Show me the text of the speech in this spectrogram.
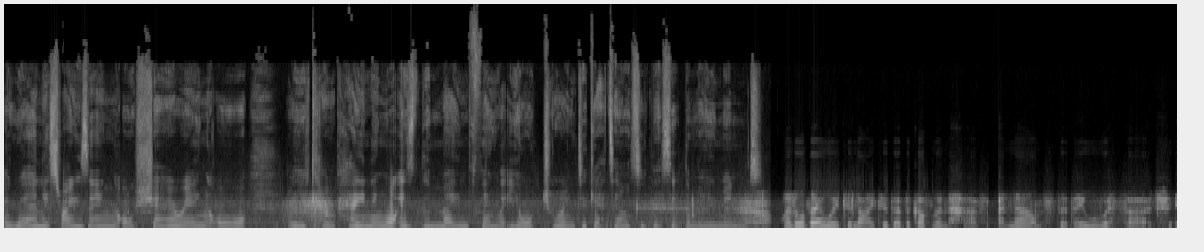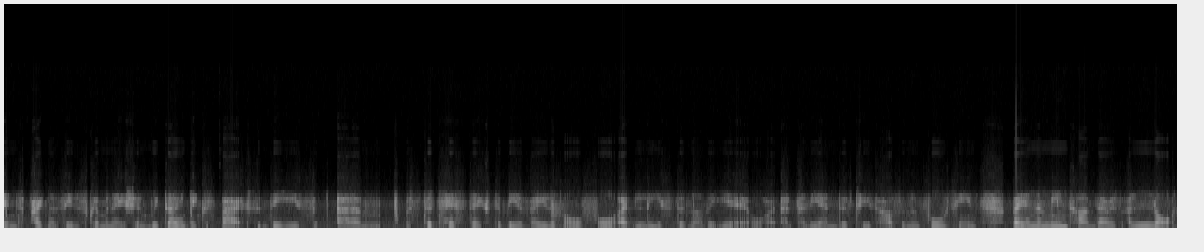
awareness raising, or sharing, or are you campaigning? What is the main thing that you're trying to get out of this at the moment? Well, although we're delighted that the government have announced that they will research into pregnancy discrimination, we don't expect these um, statistics to be available for at least another year or at, at the end of 2014. But in the meantime, there is a lot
